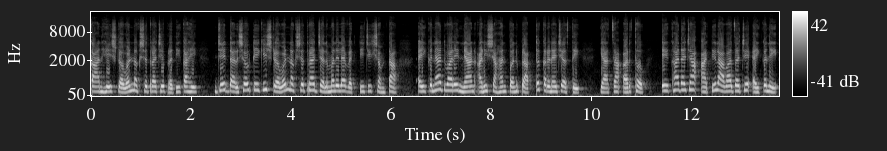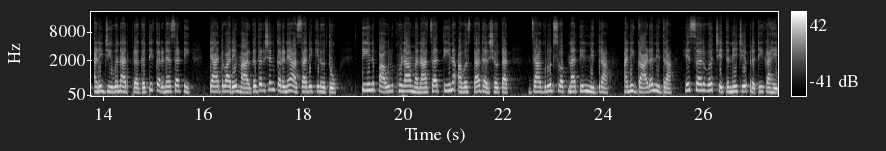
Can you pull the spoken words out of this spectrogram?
कान हे श्रवण नक्षत्राचे प्रतीक आहे. जे दर्शवते की श्रवण नक्षत्रात जन्मलेल्या व्यक्तीची क्षमता ऐकण्याद्वारे ज्ञान आणि शहाणपण प्राप्त करण्याची असते. याचा अर्थ एखाद्याच्या आतील आवाजाचे ऐकणे आणि जीवनात प्रगती करण्यासाठी त्याद्वारे मार्गदर्शन करणे असा देखील होतो. तीन पाऊलखुणा मनाचा तीन अवस्था दर्शवतात. जागृत स्वप्नातील निद्रा आणि गाढ निद्रा हे सर्व चेतनेचे प्रतीक आहेत.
